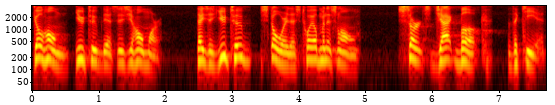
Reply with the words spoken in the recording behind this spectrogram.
go home, YouTube this. This is your homework. There's a YouTube story that's 12 minutes long. Search Jack Buck, the kid.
